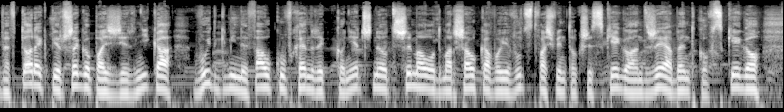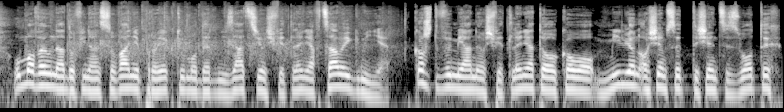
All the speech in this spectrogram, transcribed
We wtorek 1 października wójt gminy Fałków Henryk Konieczny otrzymał od marszałka województwa świętokrzyskiego Andrzeja Będkowskiego umowę na dofinansowanie projektu modernizacji oświetlenia w całej gminie. Koszt wymiany oświetlenia to około 1 800 tysięcy złotych,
